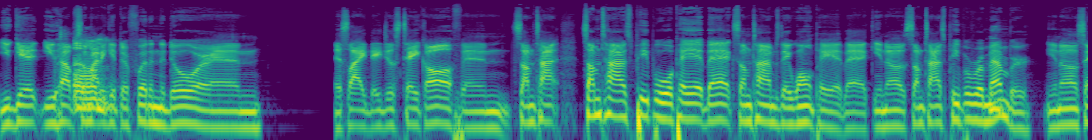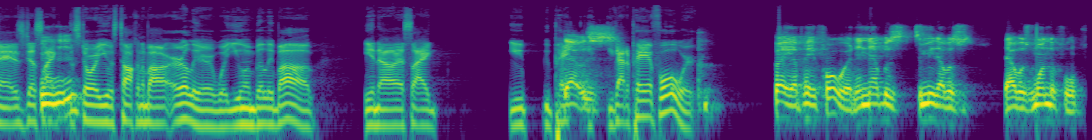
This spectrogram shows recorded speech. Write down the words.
You get you help somebody um, get their foot in the door, and it's like they just take off and sometimes sometimes people will pay it back, sometimes they won't pay it back, you know. Sometimes people remember, you know I'm saying? It's just like mm-hmm. the story you was talking about earlier with you and Billy Bob. You know, it's like you you pay was, you got to pay it forward. Pay I pay forward and that was to me that was that was wonderful.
